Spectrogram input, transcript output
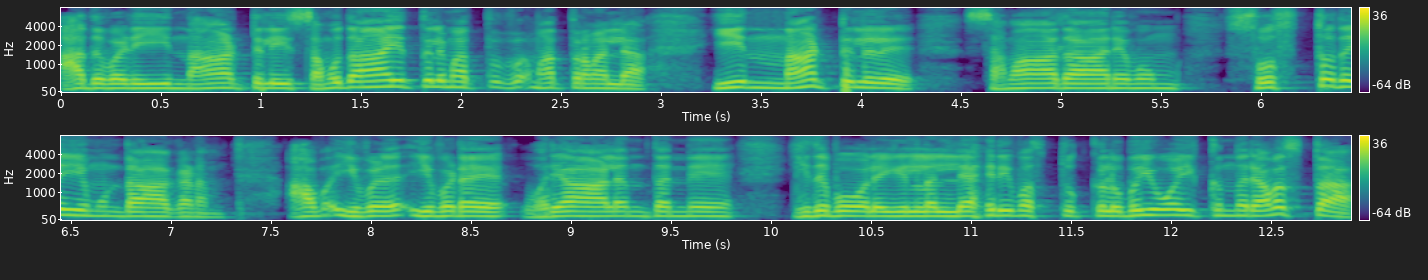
അതുവഴി ഈ നാട്ടിൽ ഈ സമുദായത്തിൽ മാത്രമല്ല ഈ നാട്ടിൽ സമാധാനവും സ്വസ്ഥതയും ഉണ്ടാകണം. അവ ഇവ ഇവിടെ ഒരാളും തന്നെ ഇതുപോലെയുള്ള ലഹരി വസ്തുക്കൾ ഉപയോഗിക്കുന്ന ഒരവസ്ഥ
